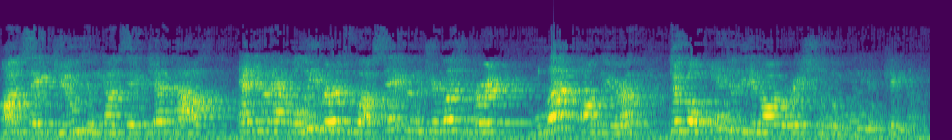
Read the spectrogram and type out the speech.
unsaved Jews and the unsaved Gentiles, and you're going to have believers who are saved in the tribulation period left on the earth to go into the inauguration of the millennial kingdom.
